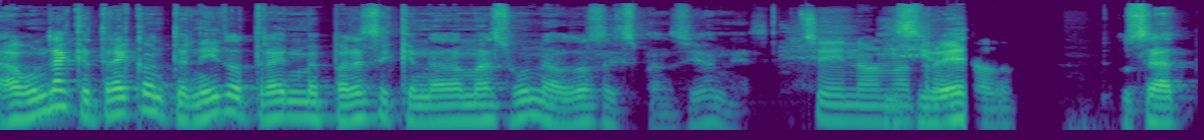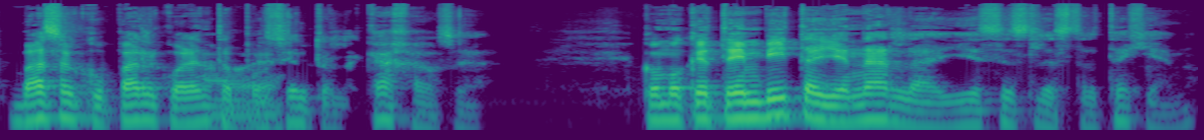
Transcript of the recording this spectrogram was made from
aún la que trae contenido traen, me parece que nada más una o dos expansiones. Sí, no, no trae todo. O sea, vas a ocupar el 40% de la caja, o sea como que te invita a llenarla y esa es la estrategia, ¿no?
